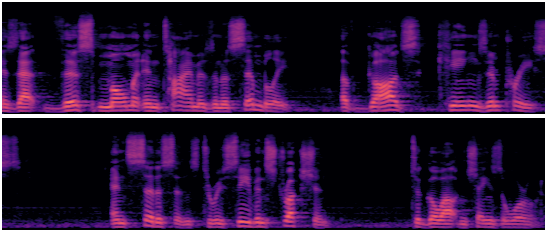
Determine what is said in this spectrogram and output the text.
is that this moment in time is an assembly of God's kings and priests and citizens to receive instruction to go out and change the world.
